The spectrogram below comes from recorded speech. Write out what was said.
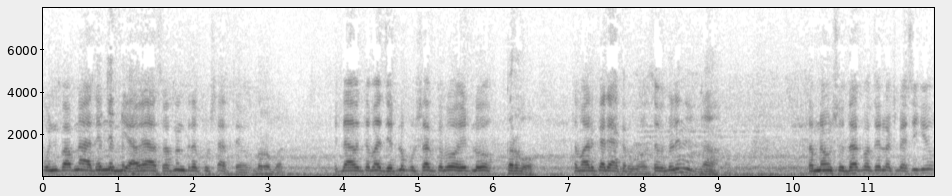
પુણ્ય પાપના અધીન આધીન નથી. હવે આ સ્વતંત્ર પુરુષાર્થ થયો. બરોબર. એટલે હવે તમારે જેટલું પુરુષાર્થ કરવો એટલો કરવો. તમારે કર્યા કરવો. સમજ પડી ને? તમને હું શુદ્ધાત્મા થયો લક્ષ બેસી ગયો?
